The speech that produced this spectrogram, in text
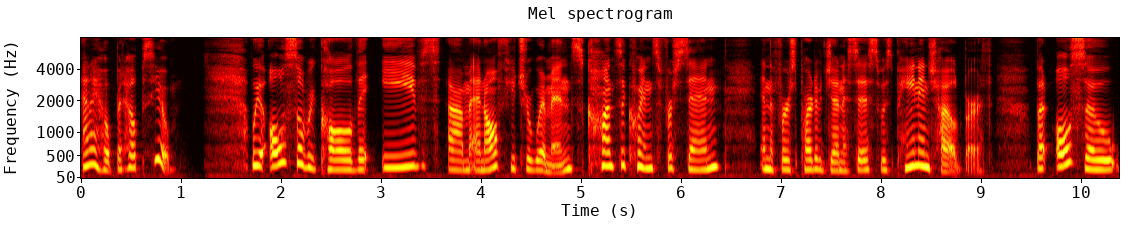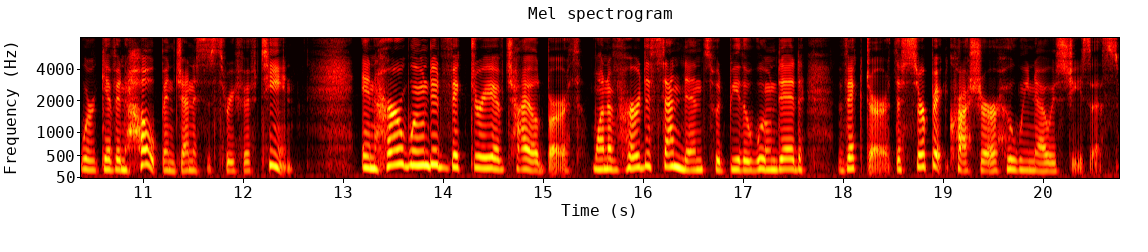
and I hope it helps you. We also recall that Eve's um, and all future women's consequence for sin in the first part of Genesis was pain in childbirth, but also we're given hope in Genesis 3:15. In her wounded victory of childbirth, one of her descendants would be the wounded victor, the serpent crusher who we know is Jesus.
